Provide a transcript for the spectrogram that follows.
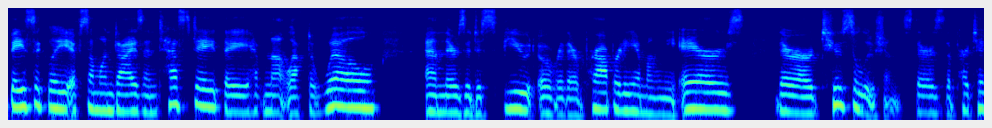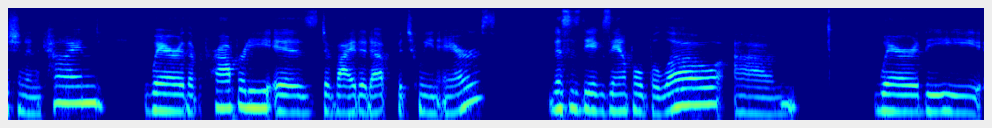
basically if someone dies intestate, they have not left a will, and there's a dispute over their property among the heirs, there are two solutions. There's the partition in kind, where the property is divided up between heirs. This is the example below um, where the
